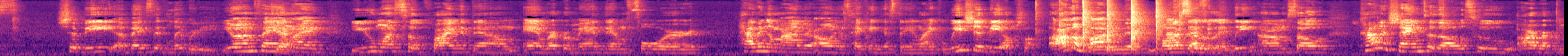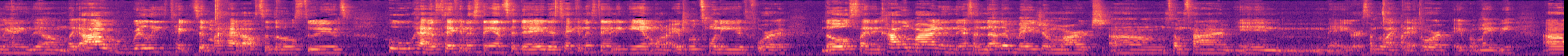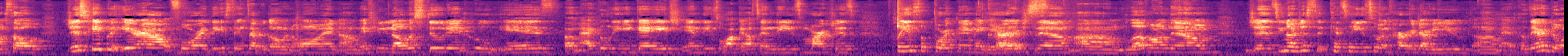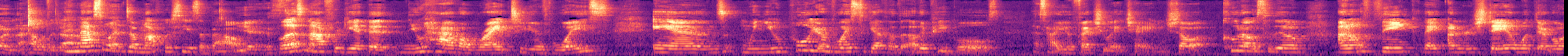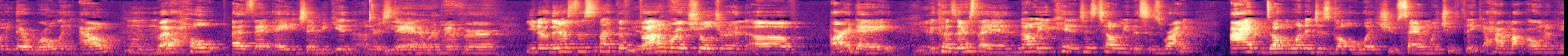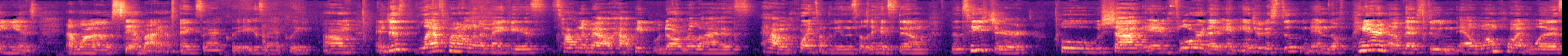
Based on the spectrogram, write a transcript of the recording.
should be a basic liberty? You know what I'm saying? Yeah. Like, you want to quiet them and reprimand them for having a mind of their own and taking a stand. Like, we should be, appl- I'm applauding them most Absolutely. definitely. Um, so, kind of shame to those who are reprimanding them. Like, I really take tip my hat off to those students who have taken a stand today. They're taking a stand again on April 20th for those slain in Columbine, and there's another major march um, sometime in May or something like that, or April maybe. Um, so just keep an ear out for these things that are going on. Um, if you know a student who is um, actively engaged in these walkouts and these marches, please support them, encourage Yes. them, um, love on them. Just you know, just to continue to encourage our youth because they're doing a hell of a job. And that's what democracy is about. yes. Let's not forget that you have a right to your voice, and when you pull your voice together with other people's, that's how you effectuate change. So kudos to them. I don't think they understand what they're going, they're rolling out, Mhm. but I hope as they age, they begin to understand and remember. You know, there's this like the Yes. five-year-old children of our day Yeah. because they're saying, no, you can't just tell me this is right. I don't want to just go with what you say and what you think. I have my own opinions. And I want to stand by them. Exactly, exactly. Um, and just last point I want to make is talking about how people don't realize how important something is until it hits them. The teacher who shot in Florida and injured a student, and the parent of that student at one point was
